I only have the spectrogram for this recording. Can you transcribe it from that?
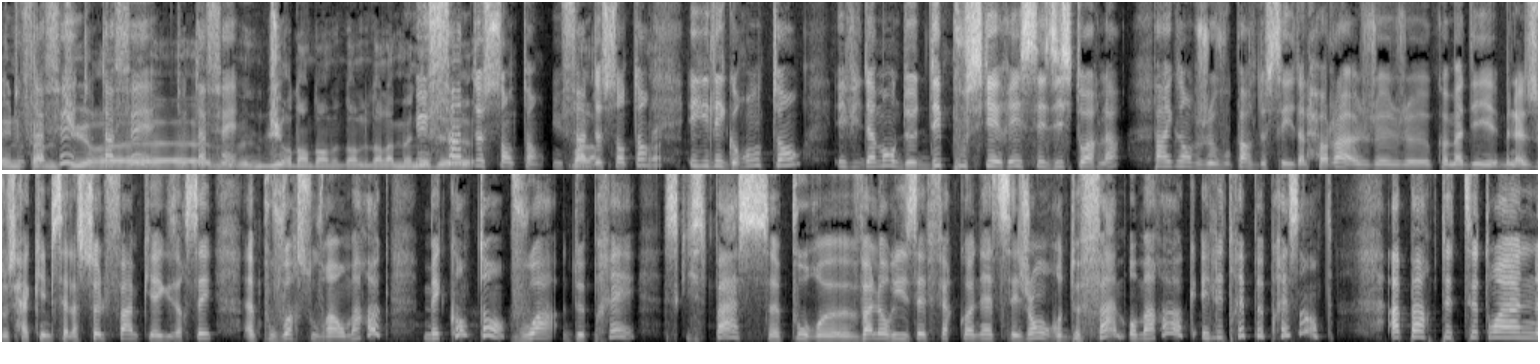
et une tout à femme fait, dure tout à fait, euh, tout à fait. dure dans, dans, dans, dans la menée une de femme de 100 ans, une femme de 100 ans, et il est grand content, évidemment, de dépoussiérer ces histoires-là. Par exemple, je vous parle de Saïd al-Hurra, comme a dit Ben Azouz Hakim, c'est la seule femme qui a exercé un pouvoir souverain au Maroc. Mais quand on voit de près ce qui se passe pour euh, valoriser, faire connaître ces genres de femmes au Maroc, elle est très peu présente. À part peut-être Tétouane,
